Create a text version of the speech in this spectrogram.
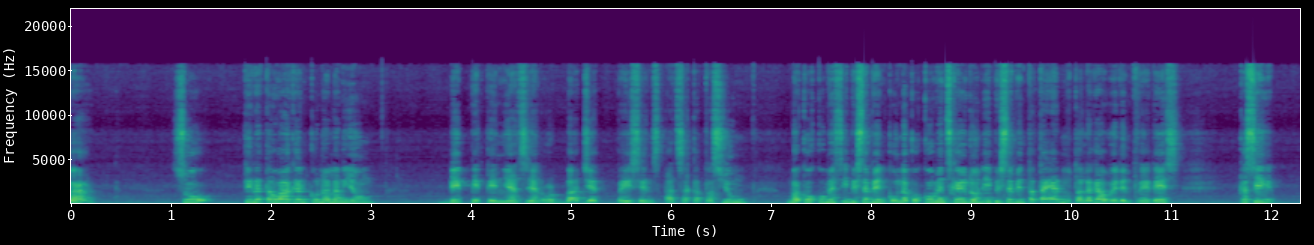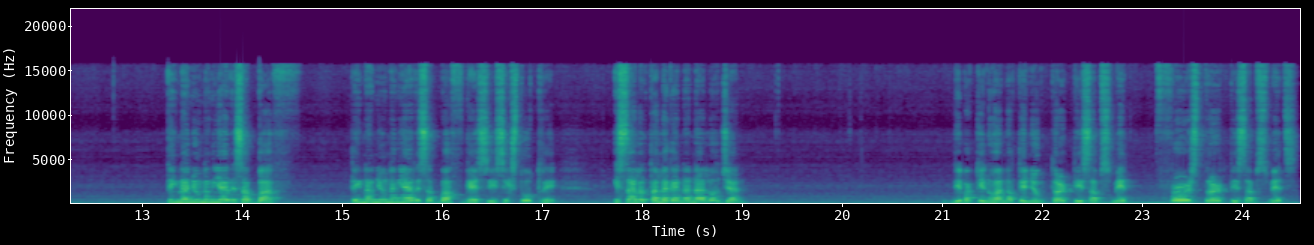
ba? So, tinatawagan ko na lang yung BP niyan yan or budget, patience at saka tas yung mako-comments. Ibig sabihin, kung nako-comments kayo doon, ibig sabihin tatayan mo talaga within 3 days. Kasi, tingnan yung nangyari sa buff. Tingnan yung nangyari sa buff, guys, si 623. Isa lang talaga nanalo dyan. Di ba, kinuha natin yung 30 submit. First 30 submits.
